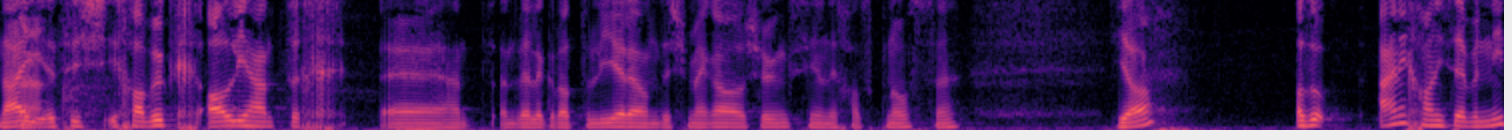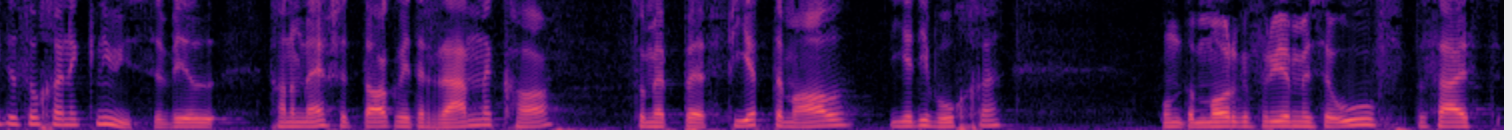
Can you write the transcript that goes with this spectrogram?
Nein, ja. es ist, ich habe wirklich, alle haben sich äh, haben, haben gratulieren und es war mega schön gewesen und ich habe es genossen. Ja. Also, eigentlich kann ich es eben nicht so können geniessen, weil ich am nächsten Tag wieder Rennen gehabt, zum etwa vierten Mal jede Woche. Und am Morgen früh müssen auf, das heisst,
